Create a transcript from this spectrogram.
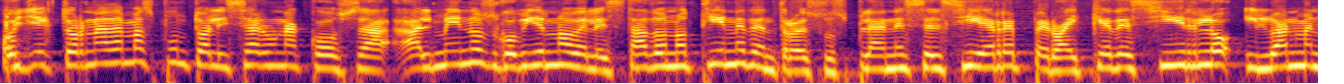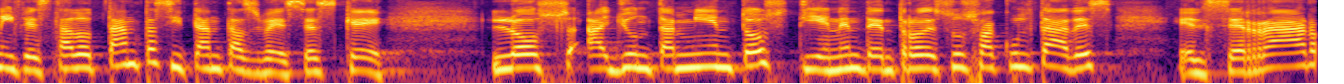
Oye, Héctor, nada más puntualizar una cosa. Al menos gobierno del Estado no tiene dentro de sus planes el cierre, pero hay que decirlo y lo han manifestado tantas y tantas veces que los ayuntamientos tienen dentro de sus facultades el cerrar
